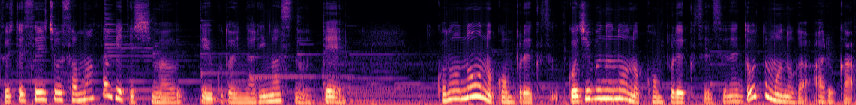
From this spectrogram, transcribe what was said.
そして成長を妨げてしまうっていうことになりますのでこの脳のコンプレックスご自分の脳のコンプレックスですよねどんなものがあるか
